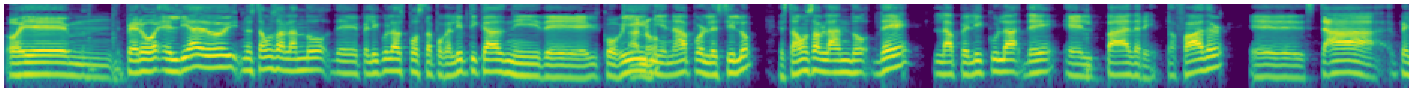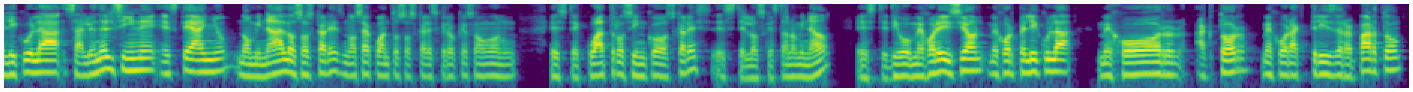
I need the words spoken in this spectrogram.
Oye, mm, pero el día de hoy no estamos hablando de películas postapocalípticas, ni del COVID, ah, ni de nada por el estilo. Estamos hablando de la película de El Padre, The Father. esta película salió en el cine este año, nominada a los Oscars, no sé a cuántos Oscars, creo que son este, cuatro o cinco Oscars, este, los que están nominados. Este, digo, mejor edición, mejor película, mejor actor, mejor actriz de reparto,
